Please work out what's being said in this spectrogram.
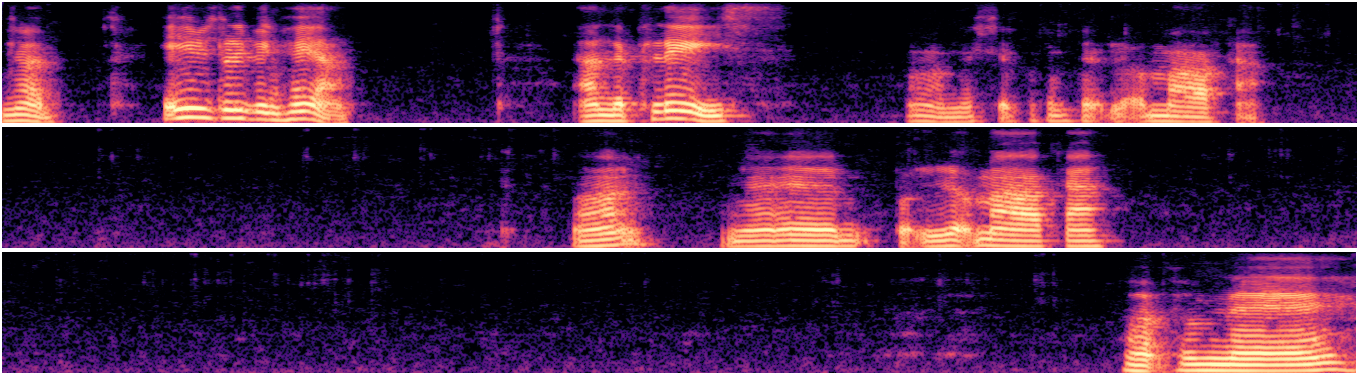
No, he was living here. And the police, oh, let's see if I can put a little marker. Right, um, put a little marker. Right from there.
